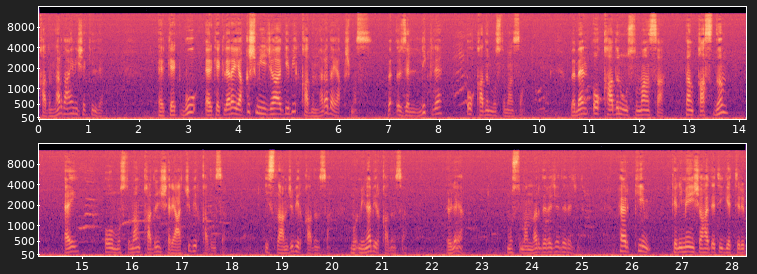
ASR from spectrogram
kadınlar da aynı şekilde. Erkek bu erkeklere yakışmayacağı gibi kadınlara da yakışmaz. Ve özellikle o kadın Müslümansa. Ve ben o kadın Müslümansa dan kastım ey o Müslüman kadın şeriatçı bir kadınsa. İslamcı bir kadınsa mümine bir kadınsa öyle ya Müslümanlar derece derecedir. Her kim kelime-i şehadeti getirip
